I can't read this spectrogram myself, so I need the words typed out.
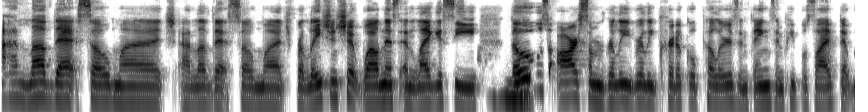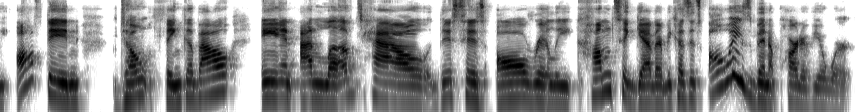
I love that so much. I love that so much. Relationship, wellness, and legacy. Mm-hmm. Those are some really, really critical pillars and things in people's life that we often don't think about. And I loved how this has all really come together because it's always been a part of your work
